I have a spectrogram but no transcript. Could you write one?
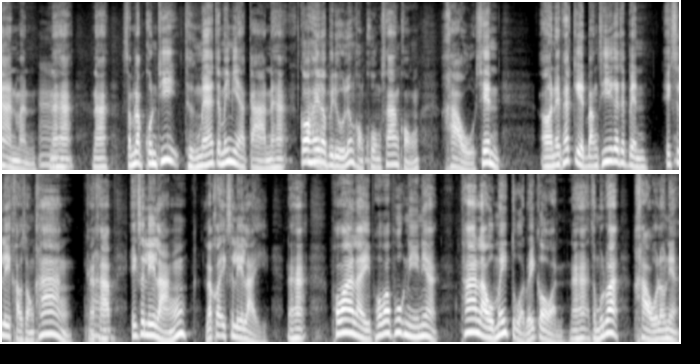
งานมันอ่านนะฮะ นะสำหรับคนที่ถึงแม้จะไม่มีอาการนะฮะก็ให้ค่ะเราไปดูเรื่องของโครงสร้างของเข่า เช่นเอ่อในแพ็กเกจบางที่ก็จะเป็นเอ็กซเรย์เข่าสองข้างนะครับเอ็กซเรย์หลังแล้วก็เอ็กซเรย์ไหล่นะฮะเพราะว่าอะไรเพราะว่าพวกนี้เนี่ยถ้าเราไม่ตรวจไว้ก่อนนะฮะสมมุติว่าเข่าเราเนี่ย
